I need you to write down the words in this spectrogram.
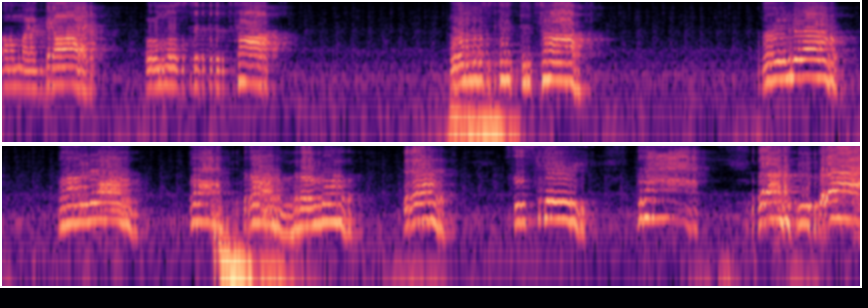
Oh my god. We're almost at the top. We're almost at the top. Oh no. Oh no. Ah, ah, no, no. Ah, so scary. Ah, ah, ah, ah!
